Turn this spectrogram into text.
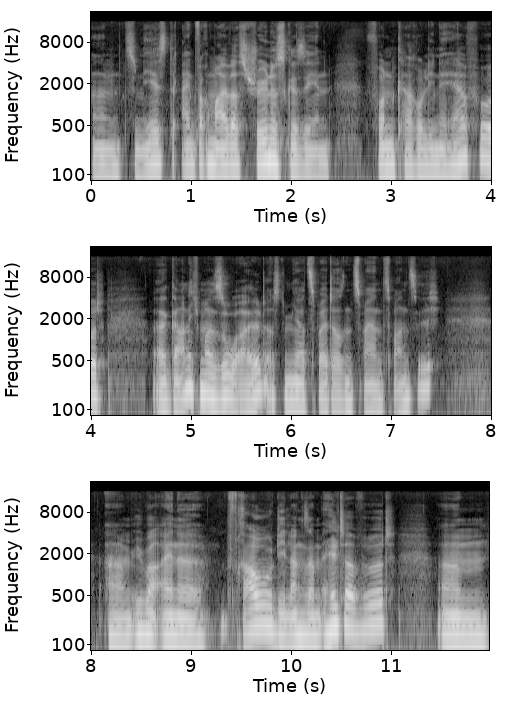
ähm, zunächst einfach mal was Schönes gesehen von Caroline Herfurth äh, gar nicht mal so alt, aus dem Jahr 2022, ähm, über eine Frau, die langsam älter wird, ähm,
